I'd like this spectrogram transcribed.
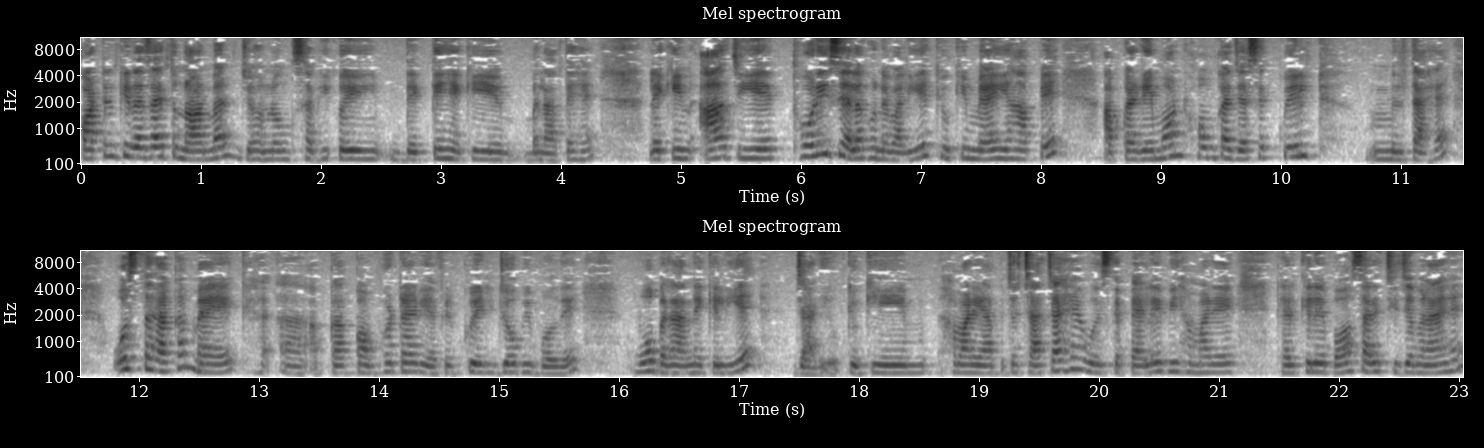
कॉटन की रजाई तो नॉर्मल जो हम लोग सभी कोई देखते हैं कि बनाते हैं। लेकिन आज ये थोड़ी सी अलग होने वाली है, क्योंकि मैं यहाँ पे आपका रेमोंड होम का जैसे क्विल्ट मिलता है, उस तरह का मैं एक आपका कॉम्फर्टर या फिर क्विल्ट जो भी बोले वो बनाने के लिए जा रही हूँ। क्योंकि हमारे यहाँ पे जो चाचा है, वो इसके पहले भी हमारे घर के लिए बहुत सारी चीज़ें बनाए हैं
